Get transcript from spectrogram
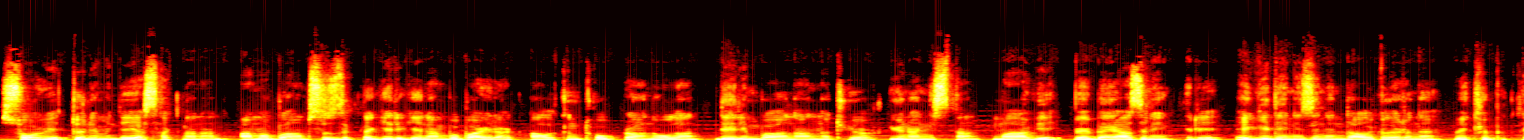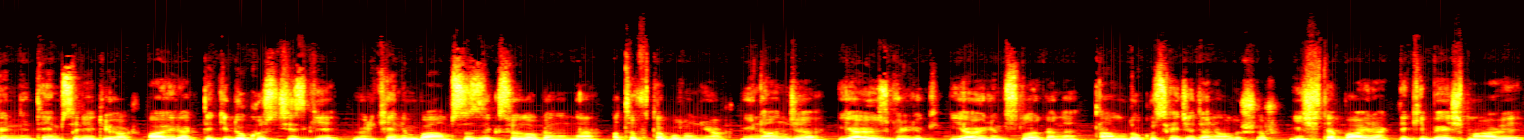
Sovyet döneminde yasaklanan ama bağımsızlıkla geri gelen bu bayrak halkın toprağına olan derin bağını anlatıyor. Yunanistan, mavi ve beyaz renkleri Ege Denizi'nin dalgalarını ve köpüklerini temsil ediyor. Bayraktaki 9 çizgi ülkenin bağımsızlık sloganına atıfta bulunuyor. Yunanca ya özgürlük ya ölüm sloganı tam 9 heceden oluşur. İşte bayraktaki 5 mavi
